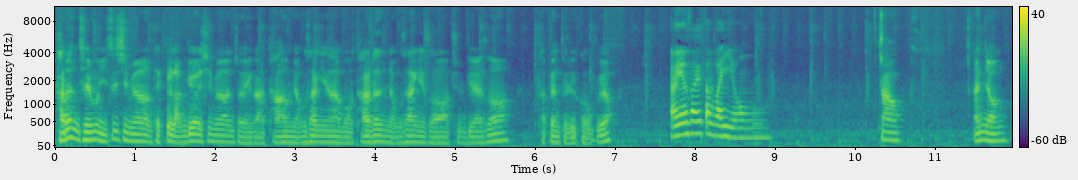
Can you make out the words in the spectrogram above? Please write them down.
다른 질문 있으시면 댓글 남겨주시면 저희가 다음 영상이나 뭐 다른 영상에서 준비해서 답변 드릴 거고요. 다음 영상에서 봐요. 차오. 안녕.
